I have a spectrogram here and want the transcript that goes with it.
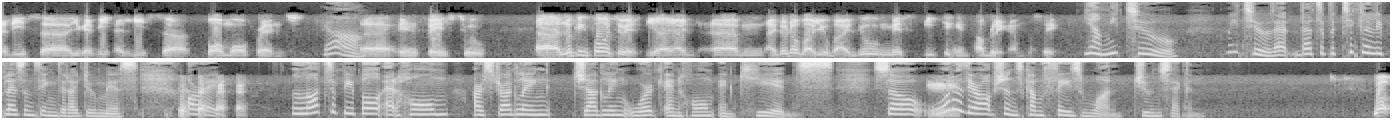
at least uh, you can meet at least uh, four more friends. Yeah. Uh, in phase two. Uh, looking forward to it. Yeah, I, um, I don't know about you, but I do miss eating in public. I must say. Yeah, me too. Me too. That that's a particularly pleasant thing that I do miss. All right. Lots of people at home are struggling juggling work and home and kids. So, mm. what are their options come phase one, June 2nd? Well,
